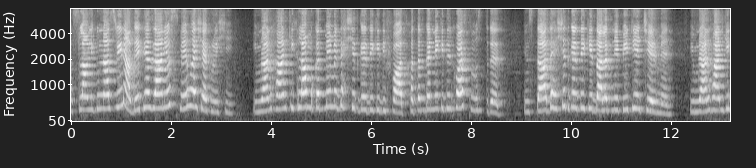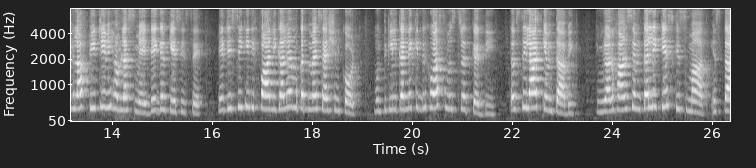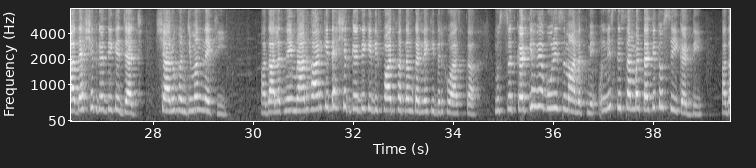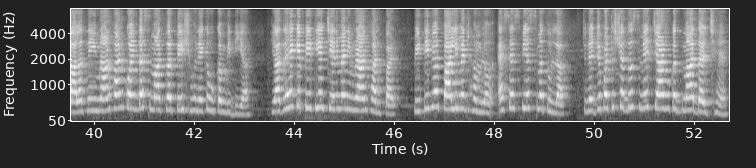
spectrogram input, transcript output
वालेकुम नाजरीन आप देख रहे हैं जान न्यूज़ मैं हूँ ऐशा कुरैशी। इमरान खान के खिलाफ मुकदमे में दहशत गर्दी की दिफात, ख़त्म करने की दरख्वास्त मुस्तरद। इंसदा दहशत गर्दी की अदालत ने P T A chairman Imran Khan के खिलाफ पी टी वी हमला समेत देगर केसेस से। ए टी सी की दिफा निकालकर मुकदमा सेशन कोर्ट मुंतकिल करने की दरख्वास्त मुस्तरद कर दी। तफसीलात के मुताबिक, इमरान खान से मुतल केस की समात इंसदा दहशत गर्दी के जज शाहरुख अंजुमन ने की। अदालत ने इमरान खान की दहशत गर्दी की दिफात ख़त्म करने की दरख्वास्त मुस्तरद करते हुए अबूरी जमानत में 19 दिसंबर तक की तोसी कर दी। अदालत ने इमरान खान को आइंदा समात पर पेश होने का हुक्म भी दिया। याद रहे कि पीटीए चेयरमैन इमरान खान पर पीटीवी और पार्लियामेंट हमलों S S P Asmatullah Junejo पर तशद समेत चार मुकदमा दर्ज हैं।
